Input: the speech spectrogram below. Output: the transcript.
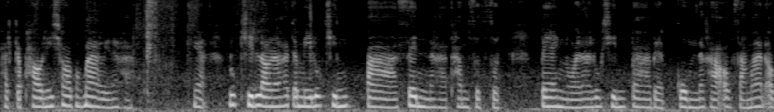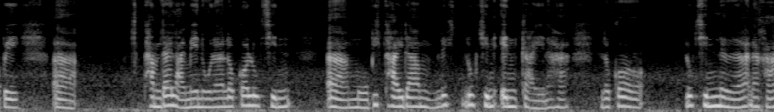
ผัดกะเพรานี่ชอบมากๆเลยนะคะ เนี่ย ลูกชิ้นเรานะคะ จะมีลูกชิ้นปลาเส้นนะคะทำสดๆ แป้งน้อยนะลูกชิ้นปลาแบบกลมนะคะ เอาสามารถเอาไปทำได้หลายเมนูนะ แล้วก็ลูกชิ้นหมูพริกไทยดำลูกลูกชิ้นเอ็นไก่นะคะ แล้วก็ลูกชิ้นเนื้อนะคะ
